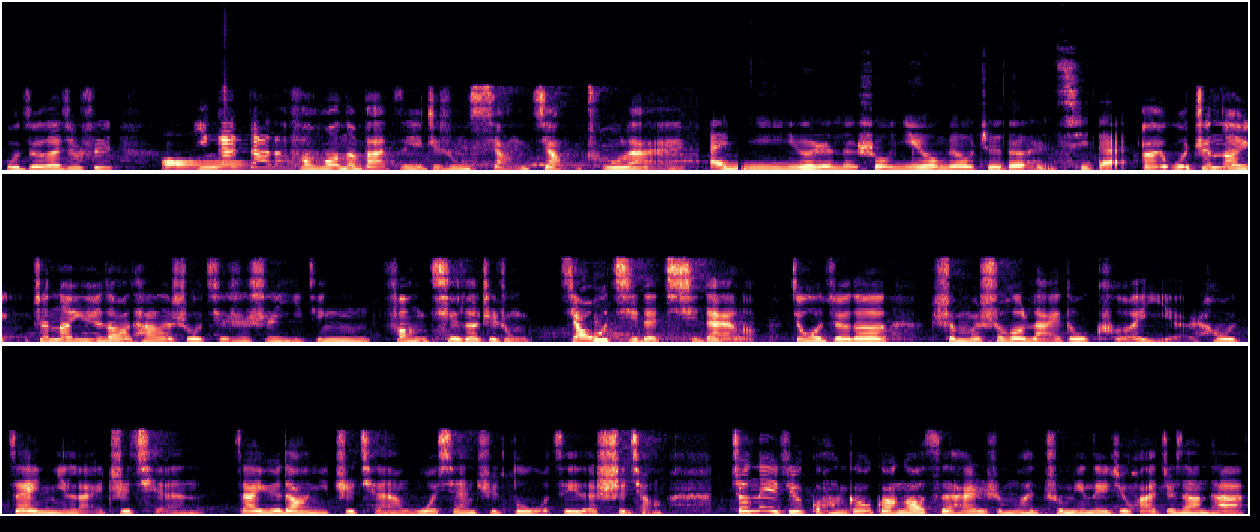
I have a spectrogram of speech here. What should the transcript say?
我觉得就是应该大大方方的把自己这种想讲出来。哎，你一个人的时候，你有没有觉得很期待？哎，我真的真的遇到他的时候，其实是已经放弃了这种焦急的期待了。就我觉得什么时候来都可以，然后在你来之前，在遇到你之前，我先去做我自己的事情。就那句广告广告词还是什么很出名的一句话，就像他。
